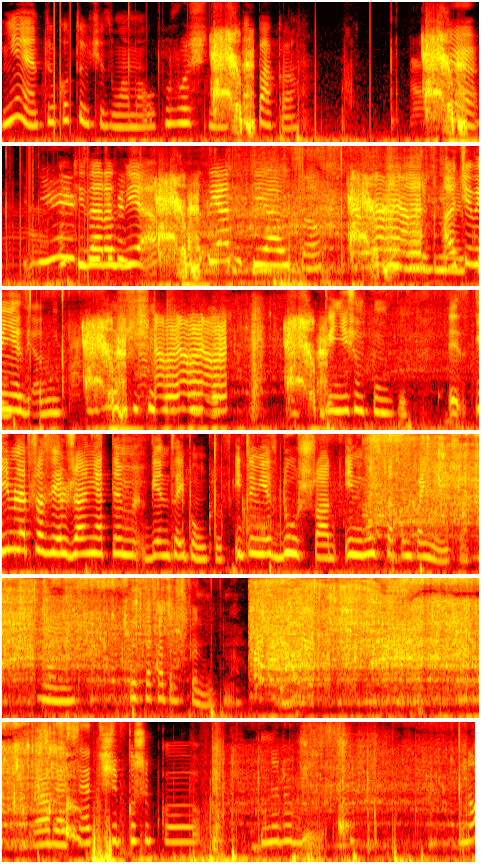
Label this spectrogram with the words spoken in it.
Nie, tylko tył się złamał. No właśnie. Paka. Nie, nie, Ci chcę zaraz uciekać. zjadł, ci auto. Ale ciebie nie zjadł. 50 punktów. Y, Im lepsza zjeżdżalnia, tym więcej punktów. I tym jest dłuższa. Im dłuższa, tym fajniejsza. Mam To jest taka troszkę nudna. reset, szybko, szybko. No robię. No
